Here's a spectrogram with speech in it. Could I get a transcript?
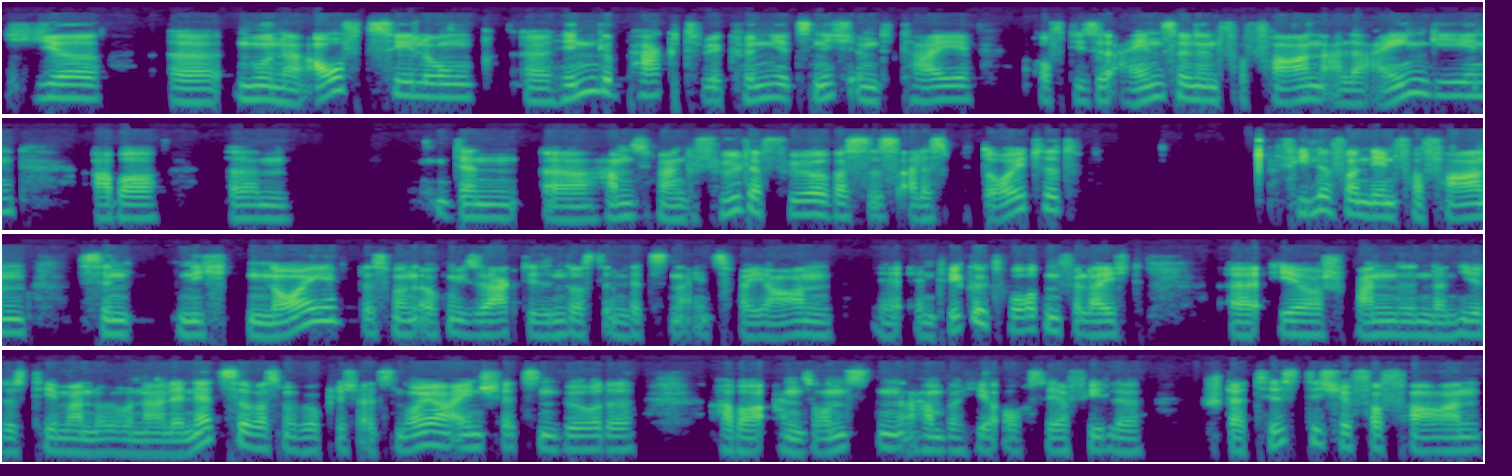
hier äh, nur eine Aufzählung äh, hingepackt. Wir können jetzt nicht im Detail auf diese einzelnen Verfahren alle eingehen, aber ähm, dann äh, haben Sie mal ein Gefühl dafür, was das alles bedeutet. Viele von den Verfahren sind nicht neu, dass man irgendwie sagt, die sind aus den letzten ein, zwei Jahren äh, entwickelt worden. Vielleicht äh, eher spannend sind dann hier das Thema neuronale Netze, was man wirklich als neuer einschätzen würde. Aber ansonsten haben wir hier auch sehr viele statistische Verfahren,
